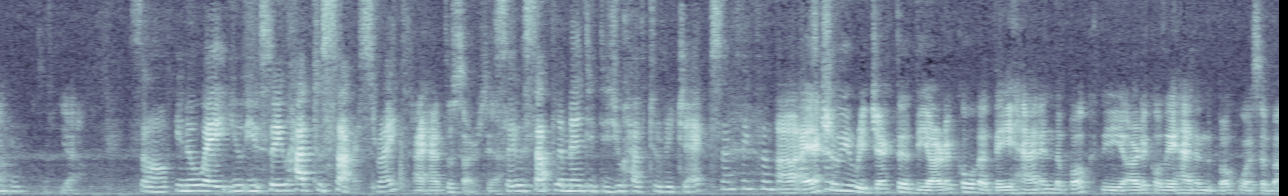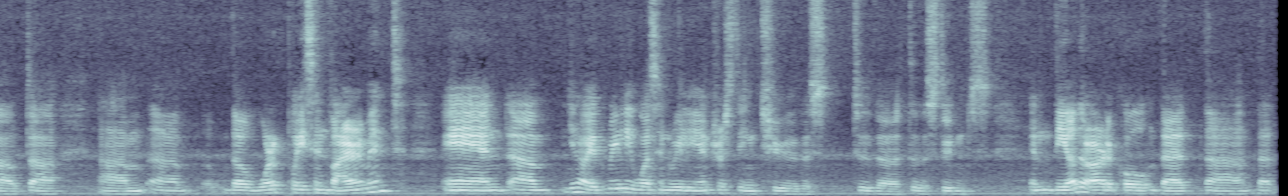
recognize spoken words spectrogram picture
Mm -hmm. Yeah. So in a way, you, you so you had to source, right? I had to source, yeah. So you supplemented. Did you have to reject something from the? Uh, I actually rejected the article that they had in the book. The article they had in the book was about uh, um, uh, the workplace environment, and um, you know it really wasn't really interesting to the to the to the students. And the other article that uh, that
